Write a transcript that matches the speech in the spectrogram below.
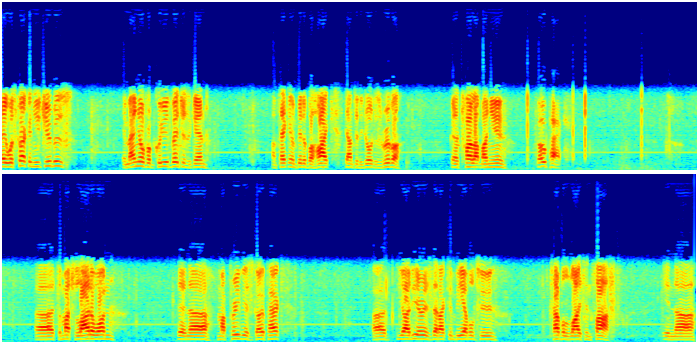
Hey, what's cracking, YouTubers? Emmanuel from Kuya Adventures again. I'm taking a bit of a hike down to the Georges River. I'm Going to try out my new Go Pack. Uh, it's a much lighter one than uh, my previous Go Pack. Uh, the idea is that I can be able to travel light and fast in uh,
